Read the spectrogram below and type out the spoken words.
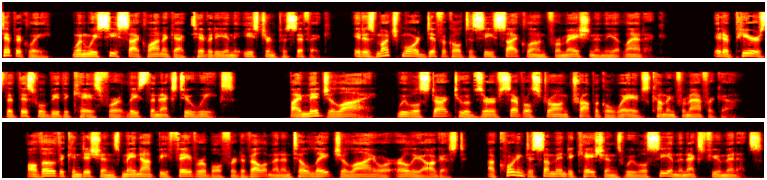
Typically, when we see cyclonic activity in the eastern Pacific, it is much more difficult to see cyclone formation in the Atlantic. It appears that this will be the case for at least the next two weeks. By mid July, we will start to observe several strong tropical waves coming from Africa. Although the conditions may not be favorable for development until late July or early August, according to some indications we will see in the next few minutes.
